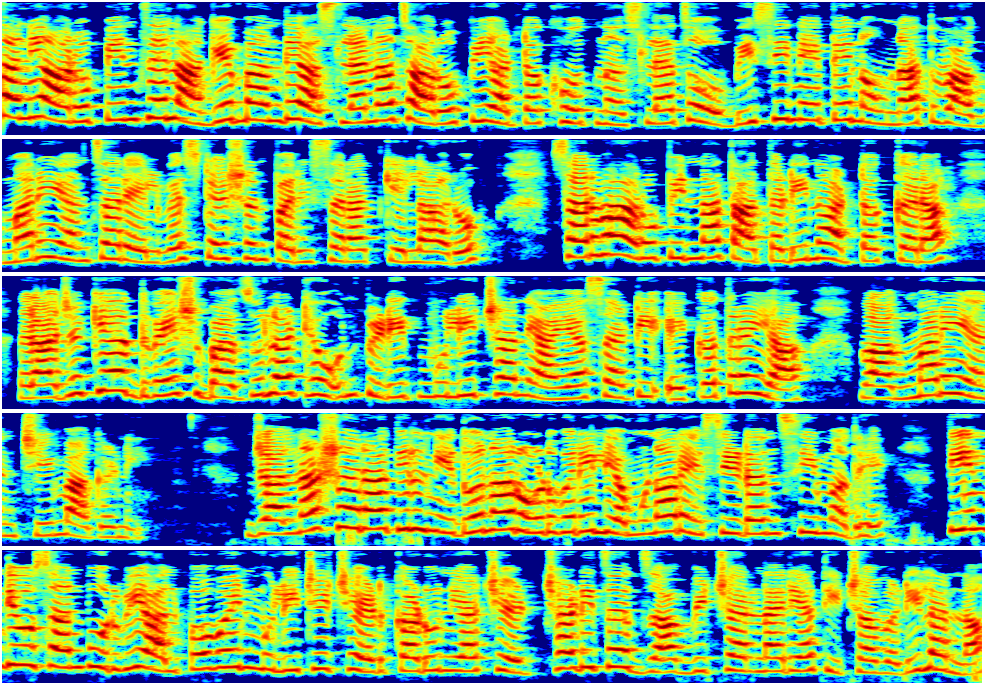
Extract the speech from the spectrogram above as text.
आणि आरोपींचे लागेबांधे असल्यानंच आरोपी अटक होत नसल्याचं ओबीसी नेते नवनाथ वाघमारे यांचा रेल्वे स्टेशन परिसरात केला आरोप. सर्व आरोपींना तातडीनं अटक करा. राजकीय द्वेष बाजूला ठेवून पीडित मुलीच्या न्यायासाठी एकत्र या वाघमारे यांची मागणी. जालना शहरातील निदोना रोडवरील यमुना रेसिडेन्सीमध्ये तीन दिवसांपूर्वी अल्पवयीन मुलीची छेड काढून या छेडछाडीचा जाब विचारणाऱ्या तिच्या वडिलांना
